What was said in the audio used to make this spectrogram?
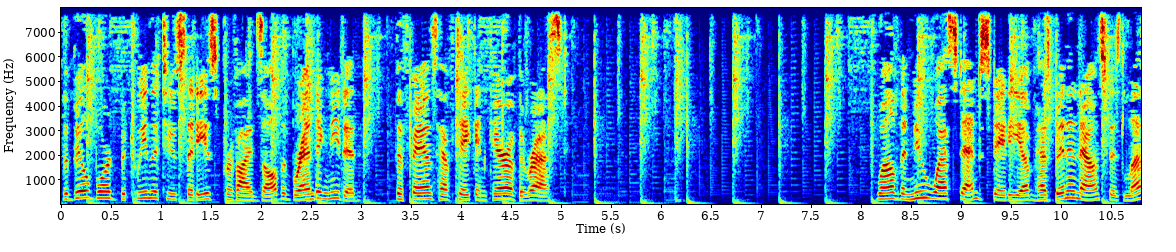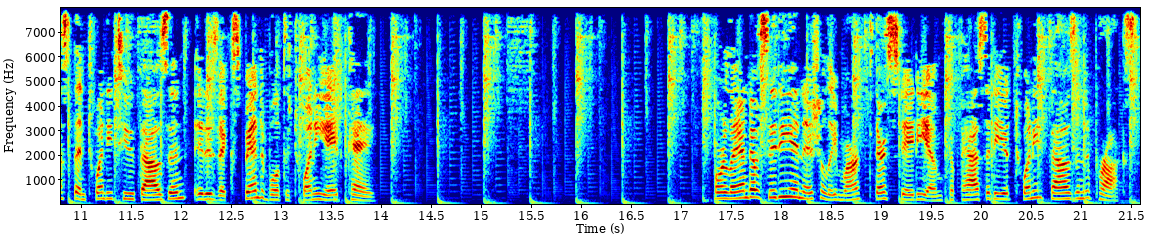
The billboard between the two cities provides all the branding needed. The fans have taken care of the rest. While the new West End Stadium has been announced as less than 22,000, it is expandable to 28k. Orlando City initially marked their stadium capacity at 20,000 approx.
